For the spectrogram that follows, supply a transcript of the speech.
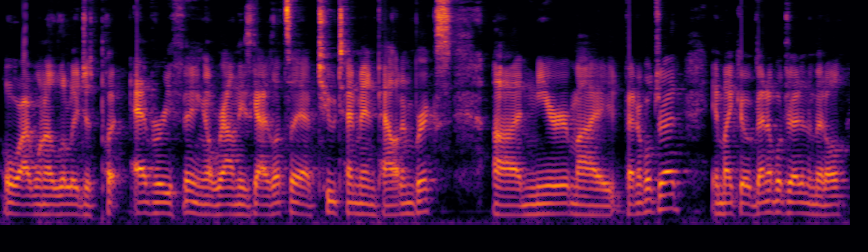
or I want to literally just put everything around these guys. Let's say I have two 10 man Paladin bricks uh, near my Venerable Dread. It might go Venerable Dread in the middle,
